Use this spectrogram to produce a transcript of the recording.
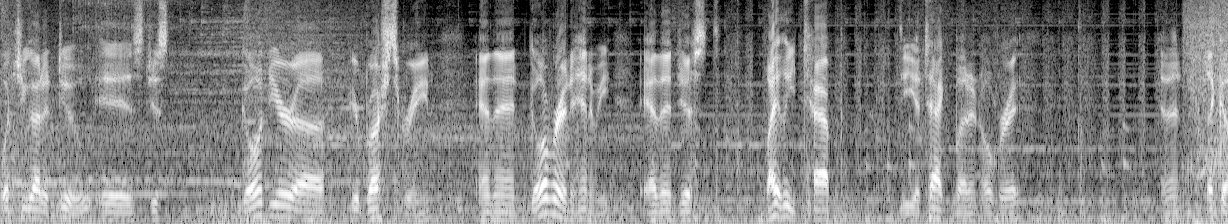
what you gotta do is just go into your uh, your brush screen and then go over an enemy and then just lightly tap the attack button over it and then let go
